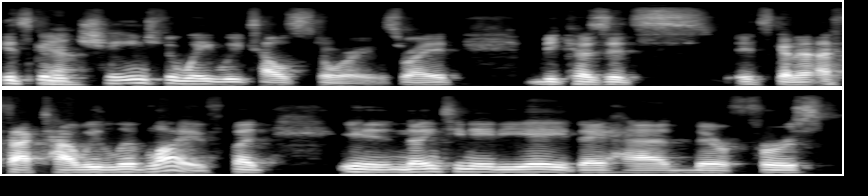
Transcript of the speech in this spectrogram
It's going to Yeah. change the way we tell stories right? Because it's it's going to affect how we live life. But in 1988 they had their first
